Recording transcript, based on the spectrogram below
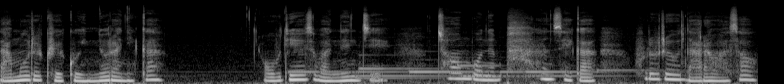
나무를 긁고 있노라니까 어디에서 왔는지 처음 보는 파란 새가 후루루 날아와서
